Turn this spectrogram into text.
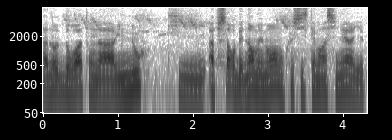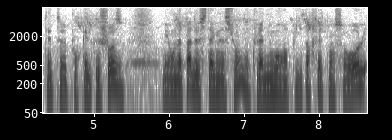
à notre droite, on a une noue qui absorbe énormément, donc le système racinaire y est peut-être pour quelque chose, mais on n'a pas de stagnation, donc la noue remplit parfaitement son rôle.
